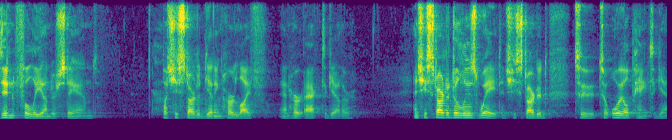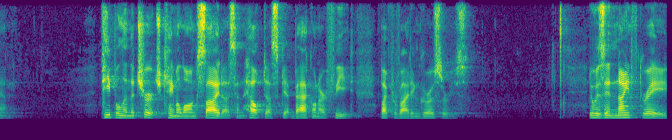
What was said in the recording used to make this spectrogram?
didn't fully understand. But she started getting her life and her act together. And she started to lose weight and she started to, to oil paint again. People in the church came alongside us and helped us get back on our feet by providing groceries. It was in ninth grade,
